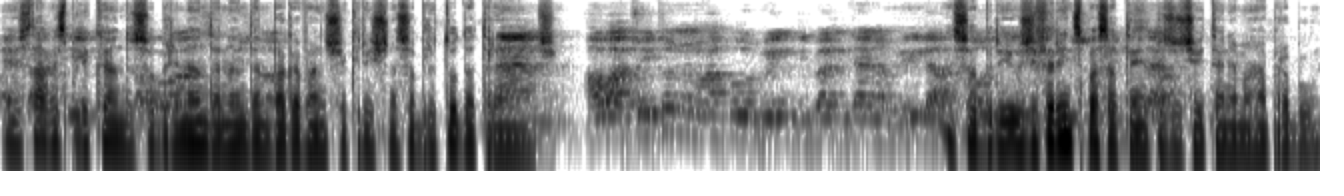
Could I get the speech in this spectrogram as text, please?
Eu estava explicando sobre Nanda Nandan Bhagavan Shri Krishna, sobre todo atraente, e sobre os diferentes passatempos de Chaitanya Mahaprabhu.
